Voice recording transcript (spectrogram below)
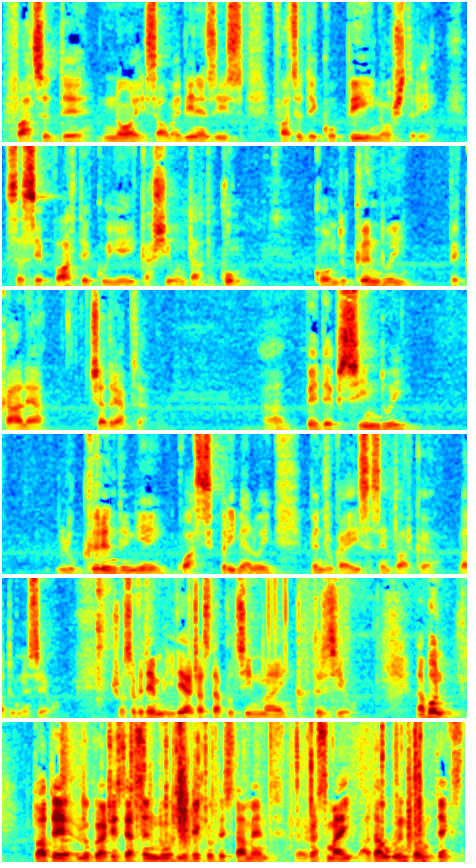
față de noi, sau mai bine zis, față de copiii noștri, să se poarte cu ei ca și un tată. Cum? Conducându-i pe calea cea dreaptă da? pedepsindu-i, lucrând în ei cu asprimea lui, pentru ca ei să se întoarcă la Dumnezeu. Și o să vedem ideea aceasta puțin mai târziu. Dar bun, toate lucrurile acestea sunt nu din Vechiul Testament. Vreau să mai adaug încă un text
